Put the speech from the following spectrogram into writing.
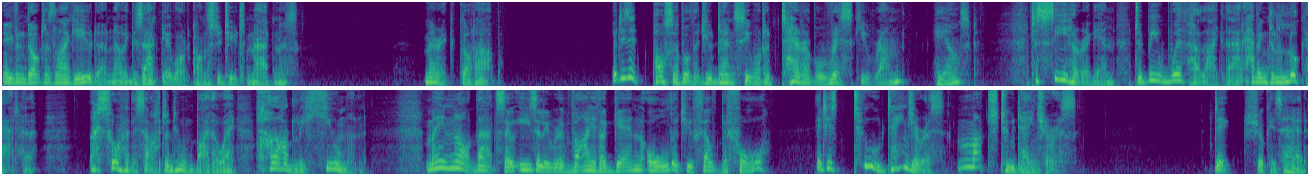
Even doctors like you don't know exactly what constitutes madness. Merrick got up. But is it possible that you don't see what a terrible risk you run? he asked. To see her again, to be with her like that, having to look at her. I saw her this afternoon, by the way, hardly human. May not that so easily revive again all that you felt before? It is too dangerous, much too dangerous. Dick shook his head.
